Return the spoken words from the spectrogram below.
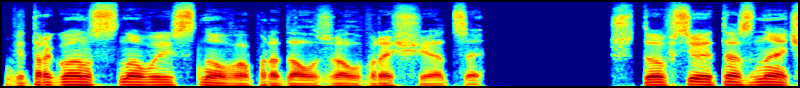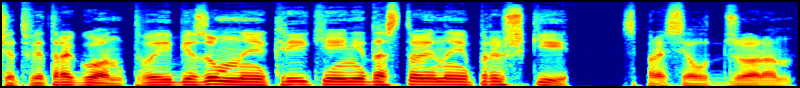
Ветрогон снова и снова продолжал вращаться. «Что все это значит, Ветрогон? Твои безумные крики и недостойные прыжки?» — спросил Джоран.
